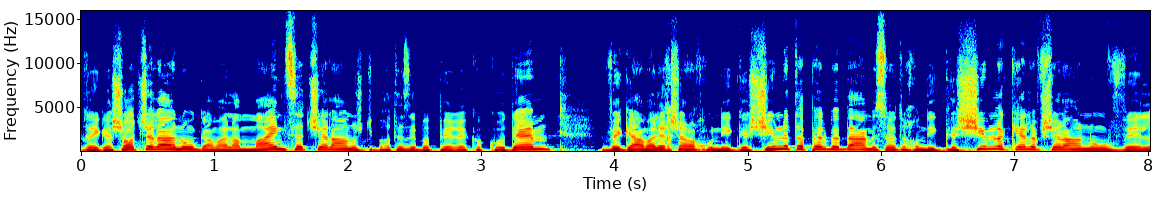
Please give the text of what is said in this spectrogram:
הרגשות שלנו, גם על ה mindset שלנו, שדיברתי על זה בפרק הקודם, וגם על איך שאנחנו ניגשים לטפל בבעיה מסוימת, אנחנו ניגשים לכלב שלנו ול...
